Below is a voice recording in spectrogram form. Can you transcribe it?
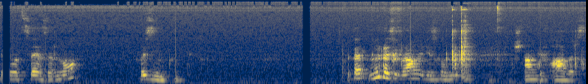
і оце зерно розімкнуте. Тепер ми розібрали різновиди штампів аверса,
